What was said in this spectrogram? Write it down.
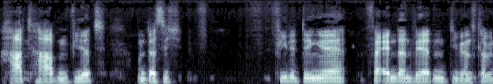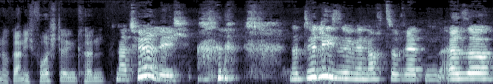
hart haben wird und dass sich viele Dinge verändern werden, die wir uns, glaube ich, noch gar nicht vorstellen können. Natürlich. Natürlich sind wir noch zu retten. Also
